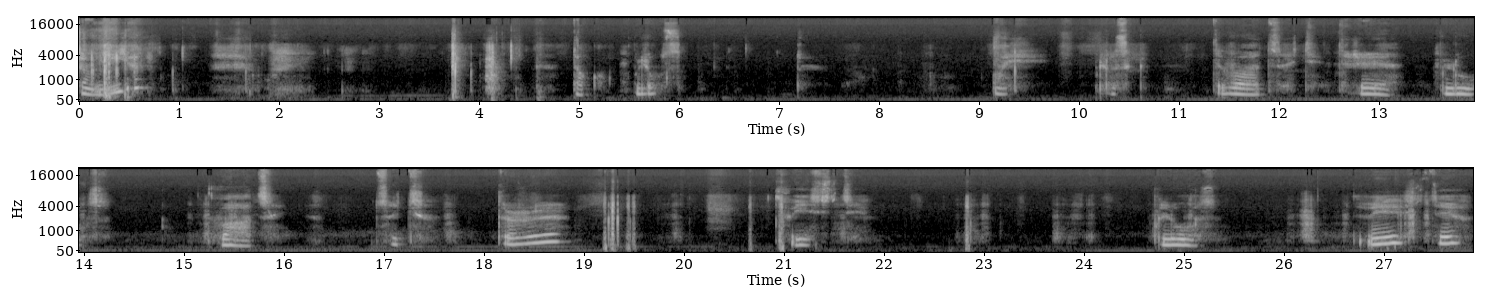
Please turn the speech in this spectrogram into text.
Самі. Так, плюс. Ой, плюсик. Двадцать три плюс двадцать три двести плюс двести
